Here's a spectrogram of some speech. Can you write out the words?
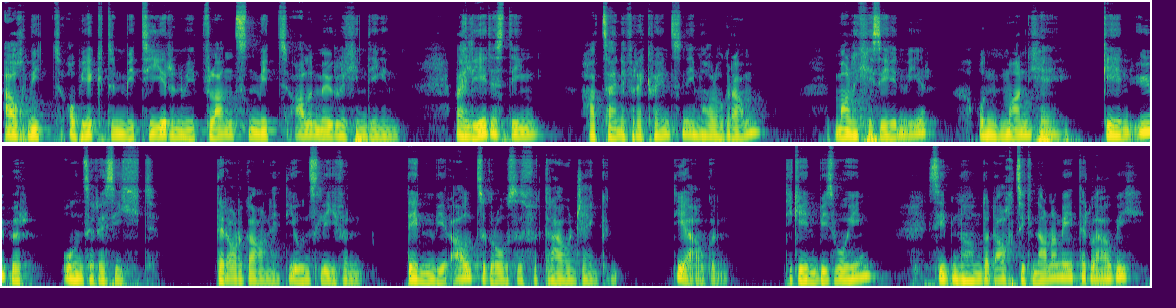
auch mit Objekten, mit Tieren, mit Pflanzen, mit allen möglichen Dingen. Weil jedes Ding hat seine Frequenzen im Hologramm Manche sehen wir und manche gehen über unsere Sicht der Organe, die uns liefern, denen wir allzu großes Vertrauen schenken. Die Augen. Die gehen bis wohin? 780 Nanometer, glaube ich.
